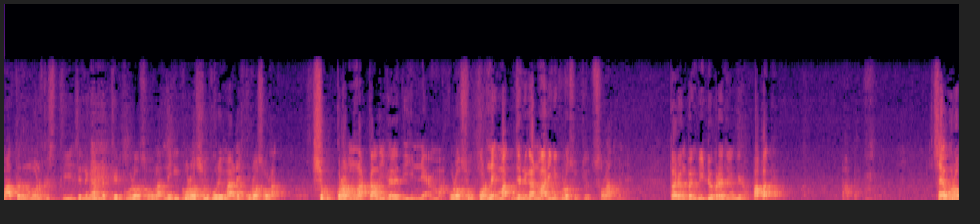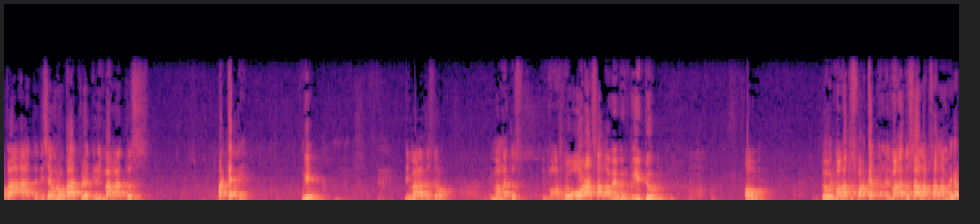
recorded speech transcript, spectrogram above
matur nuwun Gusti jenengan takdir kula salat. Niki kula syukuri malih kula salat. syukron lakali hadhihi ni'mah. Kula syukur nikmat jenengan mari ini kula sujud. Meneh. Bareng ping pindho berarti ping pira? Papat. ya? Papat. Rakaat, jadi saya rakaat berarti 500 paket ya. Nggih. 500 no? 500 500 orang salame ping pindho. Oh. Tuh 500 paket kan. 500 salam, salamnya kan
